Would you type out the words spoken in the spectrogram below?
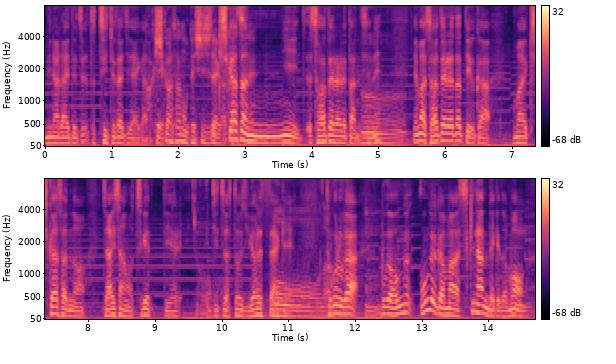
見習いでずっとついてた時代があって岸川さんの弟子時代がね、岸川さんに育てられたんですよね。でまあ育てられたっていうかお前岸川さんの財産を告げって実は当時言われてたわけ。ところが、うん、僕は音楽音楽はまあ好きなんだけども、うん、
